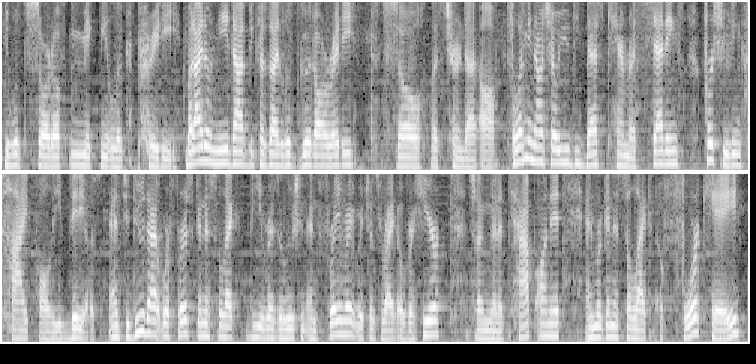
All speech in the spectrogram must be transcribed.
it would sort of make me look pretty. But I don't need that because I look good already. So let's turn that off. So let me now show you the best camera settings for shooting high quality videos. And to do that, we're first gonna select the resolution and frame rate, which is right over here. So I'm gonna tap on it and we're gonna select 4K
